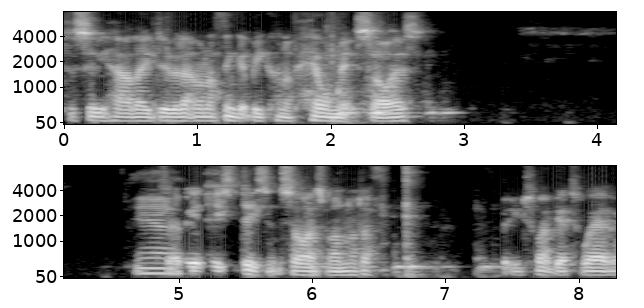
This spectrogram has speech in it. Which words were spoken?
to see how they do that one. I think it'd be kind of helmet size. Yeah. So it'd be a decent, decent size one. I'd have, but you just won't be able to wear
